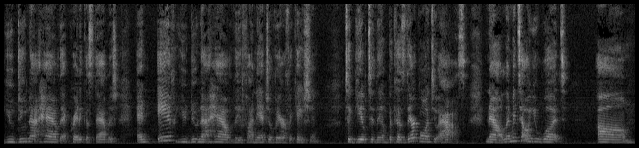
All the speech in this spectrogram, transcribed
you do not have that credit established and if you do not have the financial verification to give to them because they're going to ask. Now, let me tell you what um,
